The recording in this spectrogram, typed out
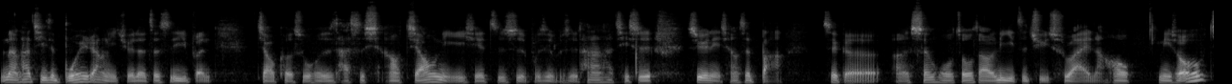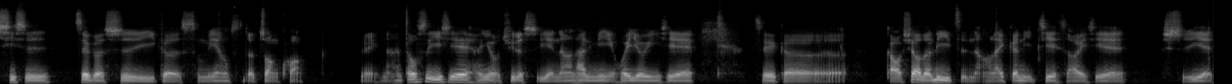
那它其实不会让你觉得这是一本教科书，或者他是想要教你一些知识，不是不是。它它其实是有点像是把这个呃生活周遭的例子举出来，然后。你说哦，其实这个是一个什么样子的状况？对，那都是一些很有趣的实验，然后它里面也会用一些这个搞笑的例子，然后来跟你介绍一些实验，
